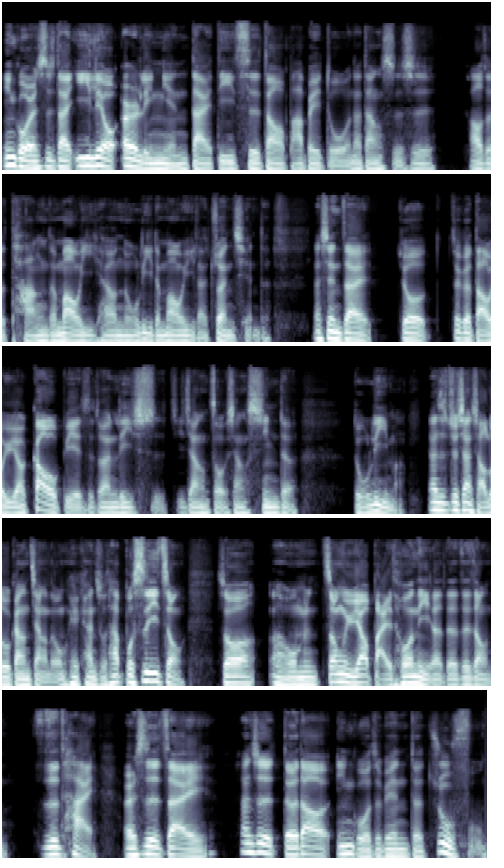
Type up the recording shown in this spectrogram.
英国人是在一六二零年代第一次到巴贝多，那当时是靠着糖的贸易还有奴隶的贸易来赚钱的。那现在就这个岛屿要告别这段历史，即将走向新的独立嘛。但是就像小鹿刚讲的，我们可以看出，它不是一种说呃，我们终于要摆脱你了的这种。姿态，而是在算是得到英国这边的祝福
